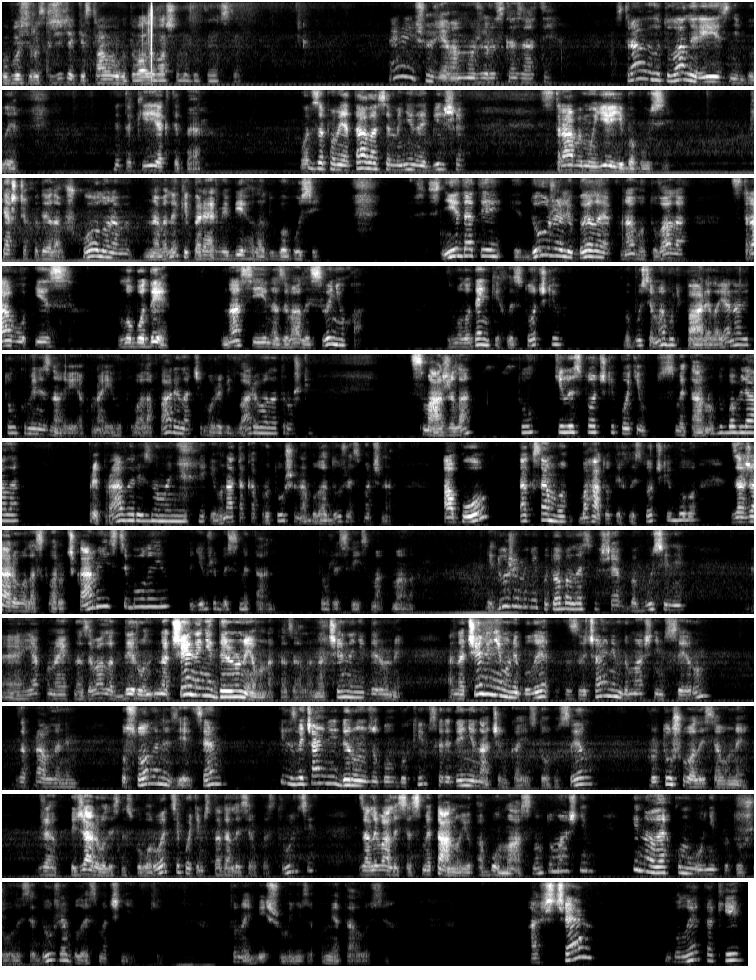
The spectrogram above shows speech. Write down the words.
Бабусю, розкажіть, які страви готували в вашому дитинстві? Ей, що ж я вам можу розказати? Страви готували різні були. Не такі, як тепер. От запам'яталася мені найбільше страви моєї бабусі. Я ще ходила в школу на, на великі перерви, бігала до бабусі снідати і дуже любила, як вона готувала страву із лободи. У нас її називали свинюха з молоденьких листочків. Бабуся, мабуть, парила. Я навіть толком і не знаю, як вона її готувала. Парила чи, може, відварювала трошки. Смажила ту, ті листочки, потім сметану додавала, приправи різноманітні, і вона така протушена була дуже смачна. Або так само багато тих листочків було, зажарувала скворочками із цибулею, тоді вже без сметани. Теж свій смак мала. І дуже мені подобалося ще бабусіні, е, як вона їх називала, дирун... начинені дируни, вона казала. Начинені дируни. А начинені вони були звичайним домашнім сиром, заправленим, посолене з яйцем. І звичайний дирун з обох боків, всередині начинка із того сиру. Протушувалися вони, вже піджарювалися на сковородці, потім складалися в каструльці, заливалися сметаною або маслом домашнім і на легкому вогні протушувалися. Дуже були смачні такі. То найбільше мені запам'яталося. А ще були такі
